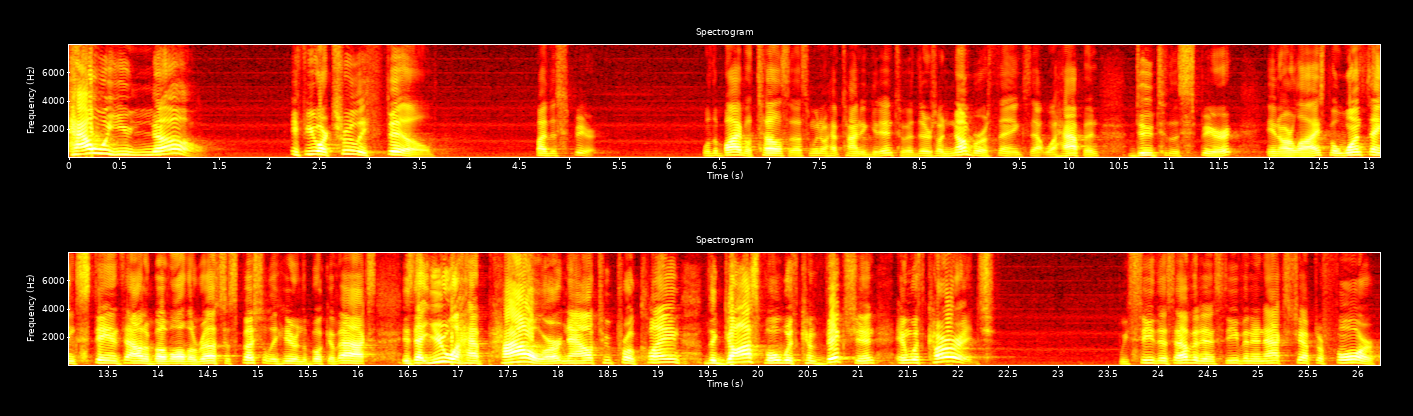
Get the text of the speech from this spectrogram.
How will you know if you are truly filled by the Spirit? Well, the Bible tells us, we don't have time to get into it, there's a number of things that will happen due to the Spirit in our lives, but one thing stands out above all the rest, especially here in the book of Acts, is that you will have power now to proclaim the gospel with conviction and with courage. We see this evidenced even in Acts chapter 4,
